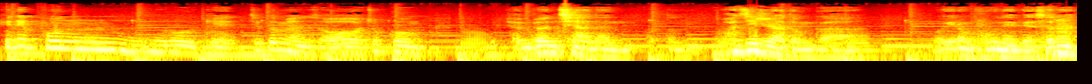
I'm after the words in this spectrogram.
휴대폰으로 이렇게 찍으면서 조금 변변치 않은 어떤 화질이라던가 뭐 이런 부분에 대해서는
